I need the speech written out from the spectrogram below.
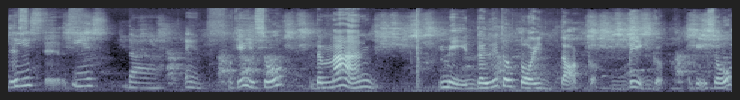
this This is is the end. Okay, so the man made the little toy duck big. Okay, so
